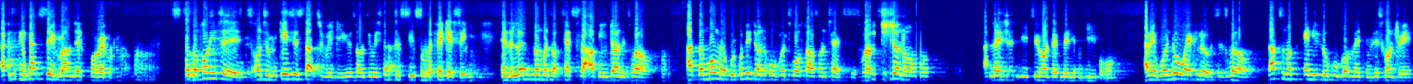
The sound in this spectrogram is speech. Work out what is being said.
I mean, we can't stay grounded forever. So the point is, until the cases start to reduce, until we start to see some efficacy in the numbers of tests that are being done as well. At the moment, we've only done over 12,000 tests as well. Additional, allegedly 200 million people. I mean, we're nowhere close as well. That's not any local government in this country.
